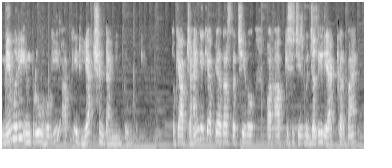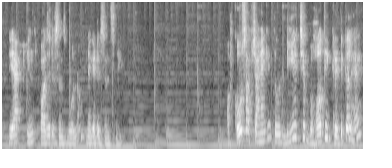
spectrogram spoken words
मेमोरी इंप्रूव होगी, आपकी रिएक्शन टाइम इंप्रूव होगी। तो क्या आप चाहेंगे कि आपकी यादाश्त अच्छी हो और आप किसी चीज़ में जल्दी रिएक्ट कर पाए? रिएक्ट इन पॉजिटिव सेंस बोल रहा हूँ नेगेटिव सेंस नहीं। ऑफ़ कोर्स आप चाहेंगे तो डीएचए बहुत ही क्रिटिकल है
